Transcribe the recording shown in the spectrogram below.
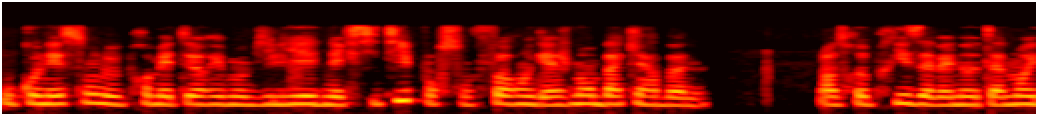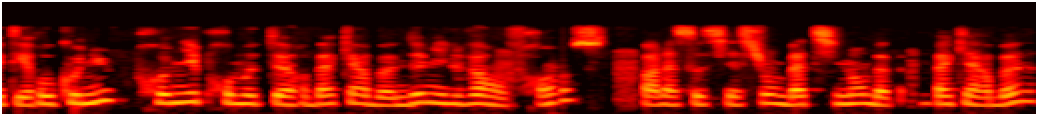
Nous connaissons le prometteur immobilier Nexity pour son fort engagement bas carbone. L'entreprise avait notamment été reconnue premier promoteur bas carbone 2020 en France par l'association Bâtiment Bas Carbone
